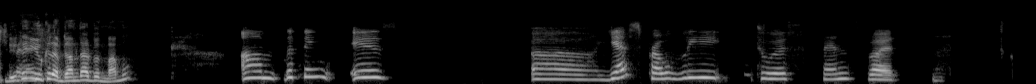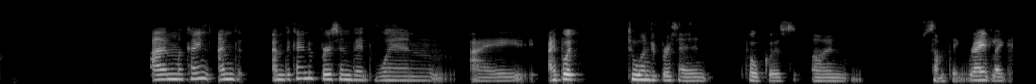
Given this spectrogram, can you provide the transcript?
do you think you could have done that with Mamu? Um, the thing is, uh, yes, probably to a sense, but I'm a kind I'm I'm the kind of person that when I I put 200% focus on something, right? Like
